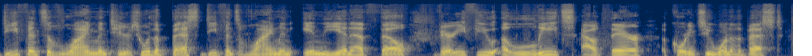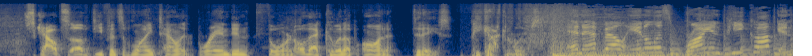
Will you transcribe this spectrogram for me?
defensive lineman tiers. Who are the best defensive linemen in the NFL? Very few elites out there, according to one of the best scouts of defensive line talent, Brandon Thorn. All that coming up on today's Peacock and Williams. NFL analyst Brian Peacock and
